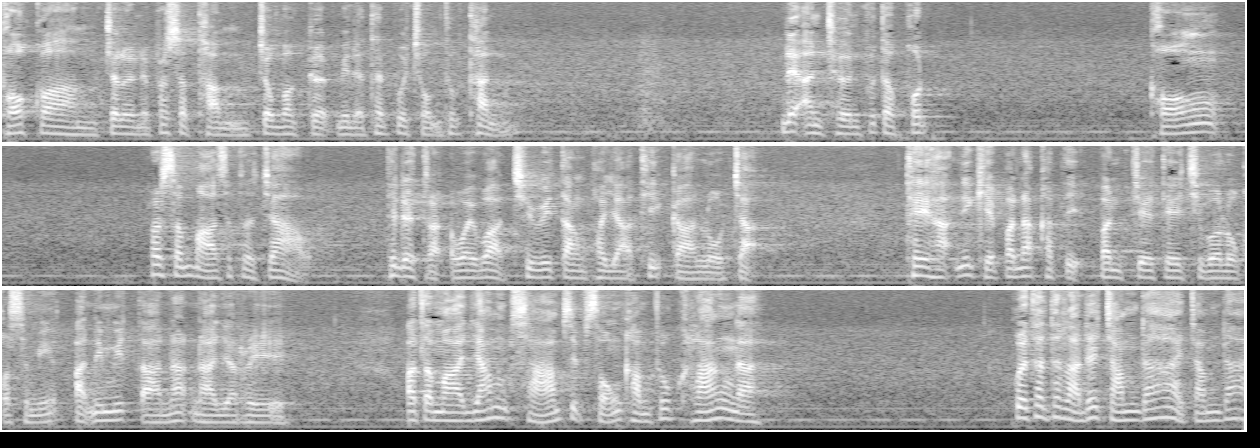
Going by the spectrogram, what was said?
ขอความเจริญในพระสธรรม จงบังเกิดมีแด่ท่านผู้ชมทุกท่าน ได้อัญเชิญพุทธพจน์ ของพระสัมมาสัมพุทธเจ้า ที่ได้ตรัสเอาไว้ว่าชีวิตังพยาธิกาโลจะ เทหะนิเขปนคติปัญเจเตชิวโลกสมิงอนิมิตานะนายเรอาตมาย้ำสามสิบสองคำทุกครั้งนะ เพื่อท่านทั้งหลายได้จำได้จำได้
